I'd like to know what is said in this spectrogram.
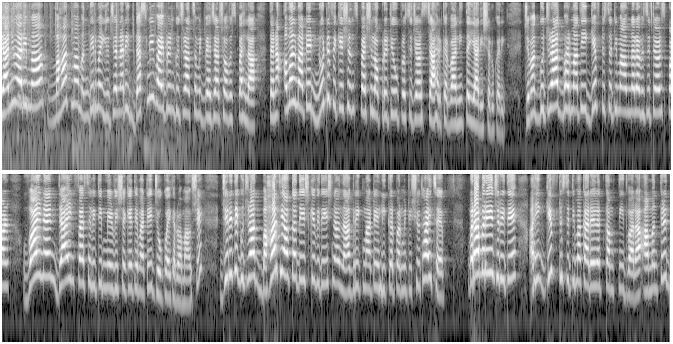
જાન્યુઆરીમાં મહાત્મા મંદિરમાં યોજાનારી દસમી વાઇબ્રન્ટ ગુજરાત સમિટ બે હજાર ચોવીસ પહેલા તેના અમલ માટે નોટિફિકેશન સ્પેશિયલ ઓપરેટિવ પ્રોસિજર્સ જાહેર કરવાની તૈયારી શરૂ કરી. જેમાં ગુજરાતભરમાંથી ગિફ્ટ સિટીમાં આવનારા વિઝિટર્સ પણ વાઇન એન્ડ ડાઇન ફેસિલિટી મેળવી શકે તે માટે જોગવાઈ કરવામાં આવશે. જે રીતે ગુજરાત બહારથી આવતા દેશ કે વિદેશના નાગરિક માટે લીકર પરમિટ ઇસ્યુ થાય છે બરાબર એ જ રીતે અહીં ગિફ્ટ સિટીમાં કાર્યરત કંપની દ્વારા આમંત્રિત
